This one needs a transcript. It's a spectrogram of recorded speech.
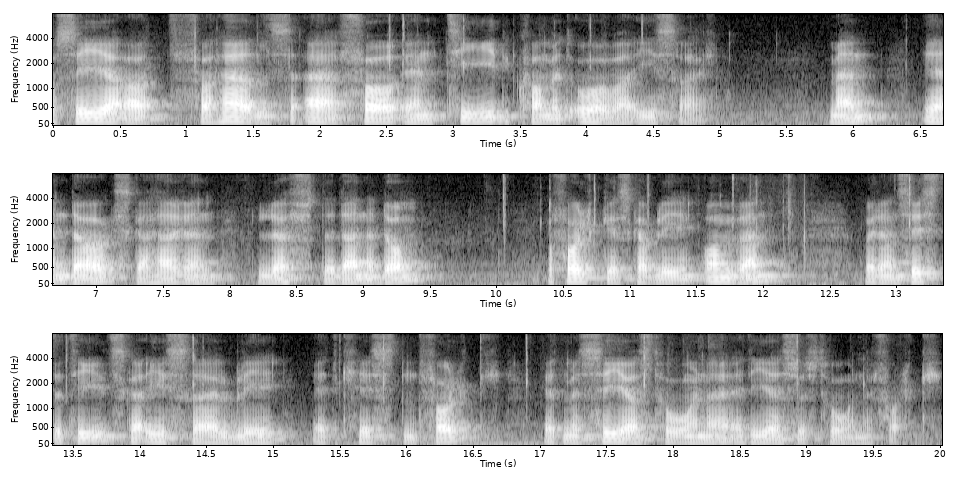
og sier at forherdelse er for en tid kommet over Israel. Men en dag skal Herren løfte denne dom og folket skal bli omvendt, og i den siste tid skal Israel bli et kristent folk, et Messias-troende, et Jesus-troende folk.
